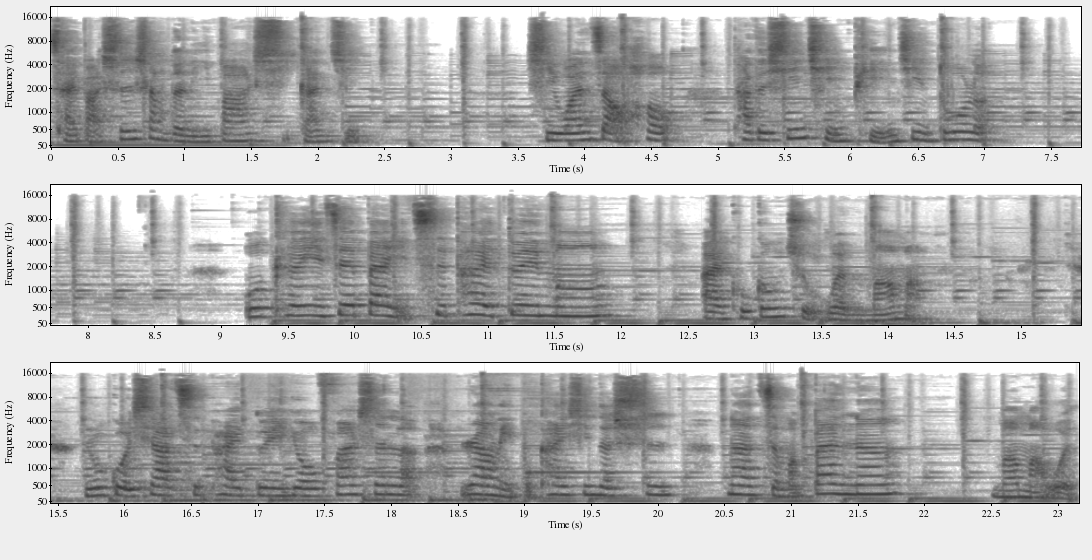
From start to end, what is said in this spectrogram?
才把身上的泥巴洗干净。洗完澡后，她的心情平静多了。我可以再办一次派对吗？爱哭公主问妈妈。如果下次派对又发生了让你不开心的事，那怎么办呢？妈妈问。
